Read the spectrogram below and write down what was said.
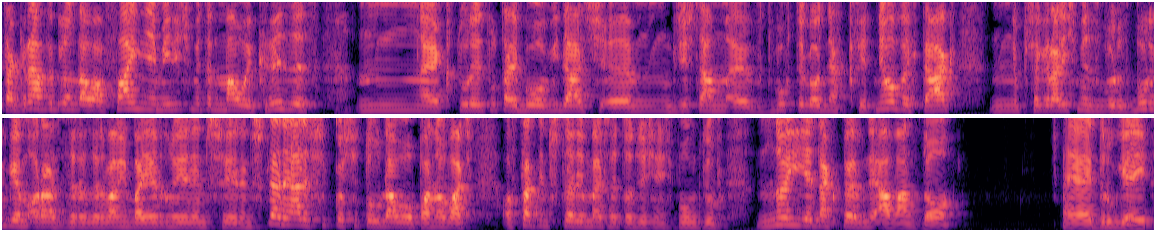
ta gra wyglądała fajnie, mieliśmy ten mały kryzys, mm, który tutaj było widać gdzieś tam w dwóch tygodniach kwietniowych, tak, Mm, przegraliśmy z Würzburgiem oraz z rezerwami Bayernu 1-3, 1-4, ale szybko się to udało opanować, ostatnie 4 mecze to 10 punktów, no i jednak pewny awans do drugiej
